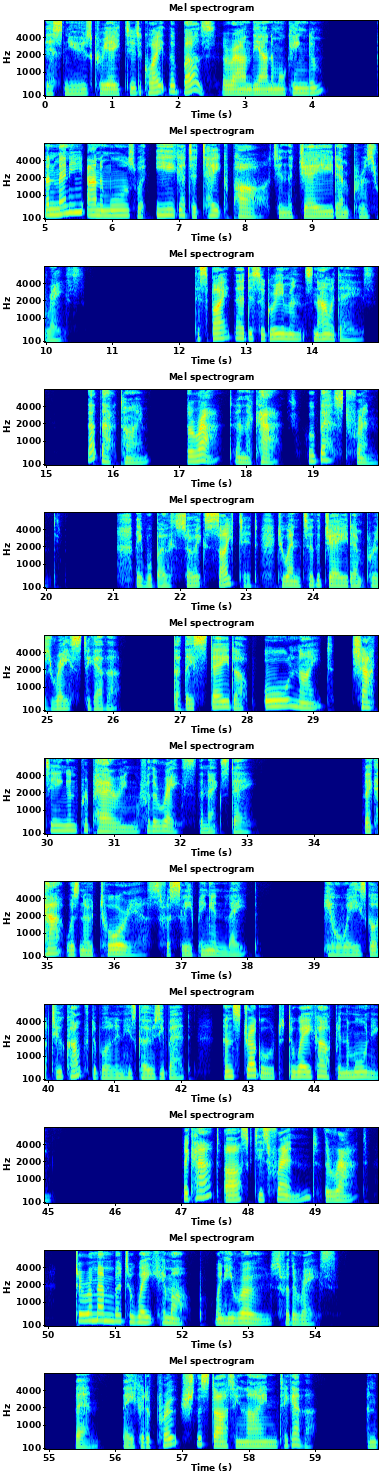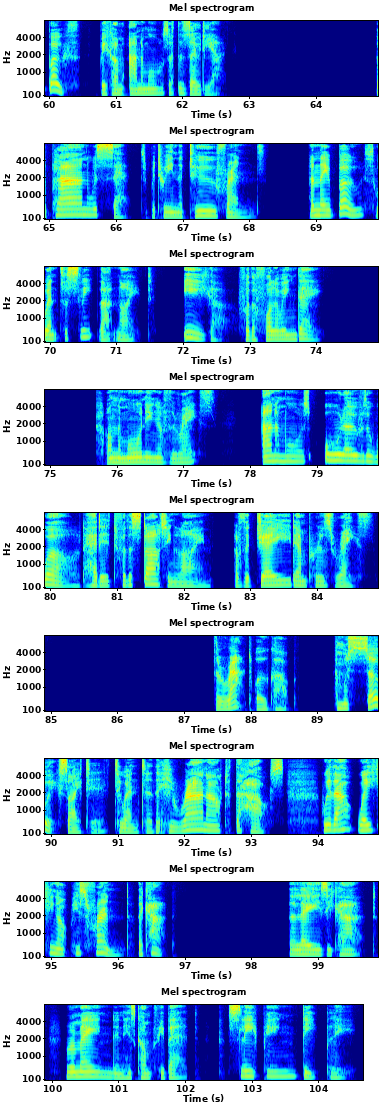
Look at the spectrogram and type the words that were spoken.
this news created quite the buzz around the animal kingdom, and many animals were eager to take part in the Jade Emperor's race. Despite their disagreements nowadays, at that time, the rat and the cat were best friends. They were both so excited to enter the Jade Emperor's race together that they stayed up all night chatting and preparing for the race the next day. The cat was notorious for sleeping in late. He always got too comfortable in his cosy bed and struggled to wake up in the morning. The cat asked his friend, the rat, to remember to wake him up when he rose for the race. Then they could approach the starting line together and both become animals of the zodiac. The plan was set between the two friends, and they both went to sleep that night, eager for the following day. On the morning of the race, animals all over the world headed for the starting line of the Jade Emperor's race. The rat woke up and was so excited to enter that he ran out of the house without waking up his friend, the cat. The lazy cat remained in his comfy bed, sleeping deeply,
